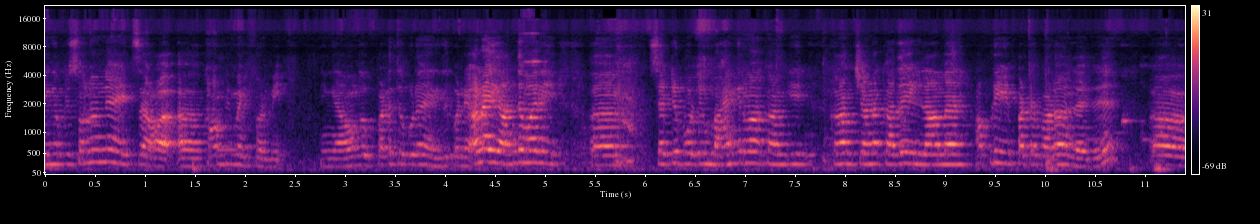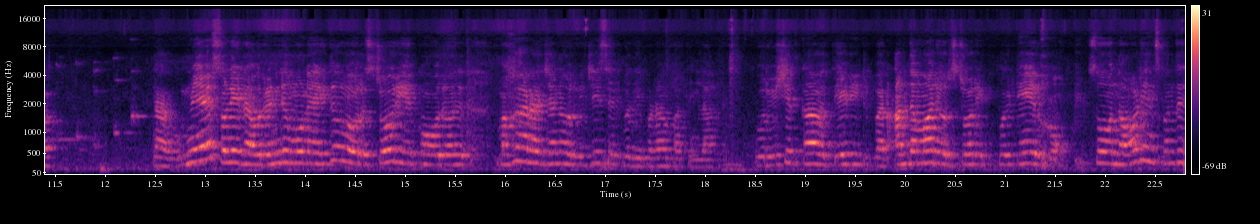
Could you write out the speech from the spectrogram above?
நீங்கள் அப்படி சொன்னோன்னே இட்ஸ் காம்ப்ளிமெண்ட் ஃபார் மீ நீங்க அவங்க படத்தை கூட இது பண்ணி ஆனா இது அந்த மாதிரி செட்டு போட்டு பயங்கரமா காமிக்கி காமிச்சான கதை இல்லாம அப்படிப்பட்ட படம் இல்லை இது. நான் உண்மையாவே சொல்லிடுறேன். ஒரு ரெண்டு மூணு இது ஒரு ஸ்டோரி இருக்கும். ஒரு மகாராஜான்னு ஒரு விஜய் சேதுபதி படம் பாத்தீங்களா? ஒரு விஷயத்துக்காக அவர் தேடிட்டு இருப்பாரு. அந்த மாதிரி ஒரு ஸ்டோரி போயிட்டே இருக்கும். ஸோ அந்த ஆடியன்ஸ் வந்து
